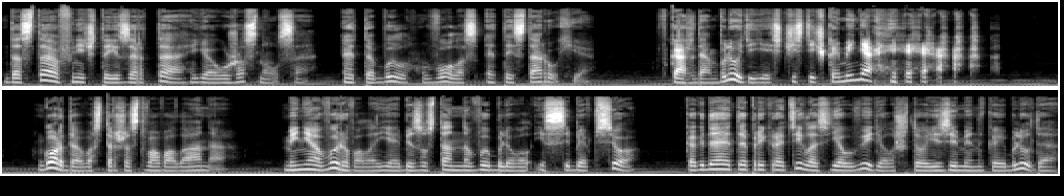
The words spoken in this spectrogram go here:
Достав нечто изо рта, я ужаснулся. Это был волос этой старухи. В каждом блюде есть частичка меня. Гордо восторжествовала она. Меня вырвало, я безустанно выблевал из себя все. Когда это прекратилось, я увидел, что изюминкой блюда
